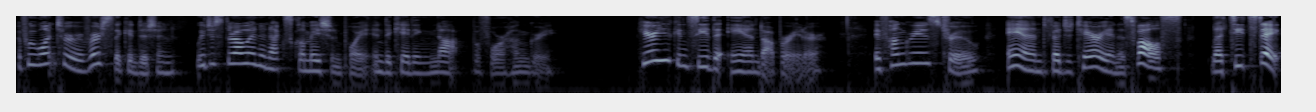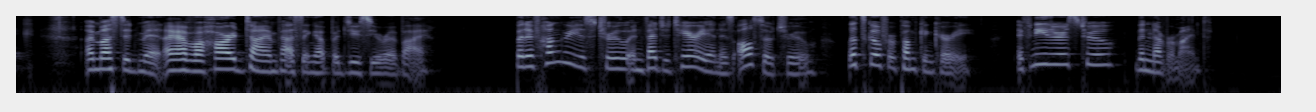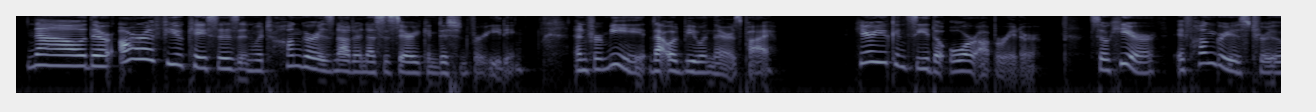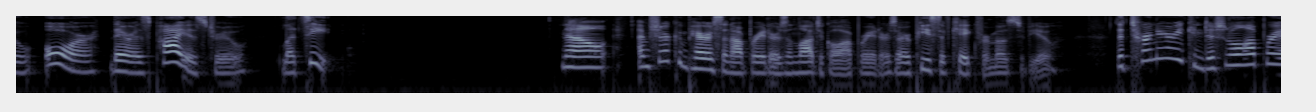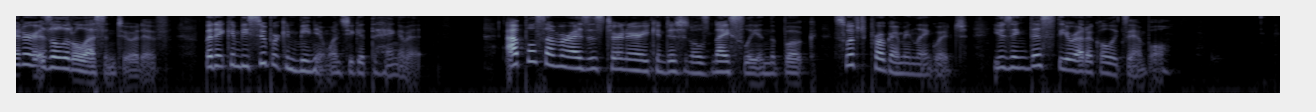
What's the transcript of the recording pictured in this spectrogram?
If we want to reverse the condition, we just throw in an exclamation point indicating not before hungry. Here you can see the AND operator. If hungry is true and vegetarian is false, let's eat steak. I must admit, I have a hard time passing up a juicy ribeye. But if hungry is true and vegetarian is also true, let's go for pumpkin curry. If neither is true, then never mind. Now, there are a few cases in which hunger is not a necessary condition for eating, and for me, that would be when there is pie. Here you can see the OR operator. So here, if hungry is true or there is pie is true, let's eat. Now, I'm sure comparison operators and logical operators are a piece of cake for most of you. The ternary conditional operator is a little less intuitive, but it can be super convenient once you get the hang of it. Apple summarizes ternary conditionals nicely in the book Swift Programming Language, using this theoretical example.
